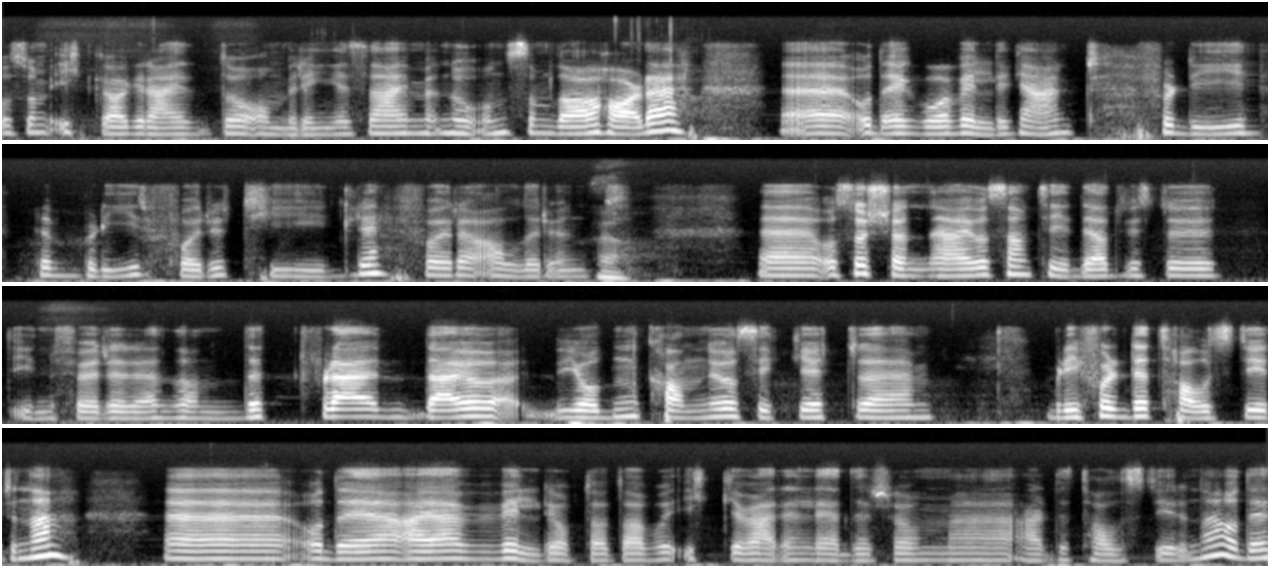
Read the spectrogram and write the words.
og som ikke har greid å omringe seg med noen som da har det. Eh, og det går veldig gærent, fordi det blir for utydelig for alle rundt. Ja. Eh, og så skjønner jeg jo samtidig at hvis du innfører en sånn det, For det er, det er jo J-en kan jo sikkert eh, bli for detaljstyrende. Uh, og det er jeg veldig opptatt av å ikke være en leder som uh, er detaljstyrende. Og det,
